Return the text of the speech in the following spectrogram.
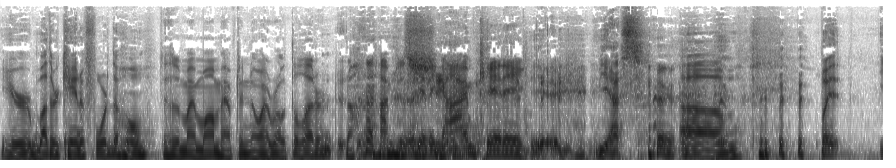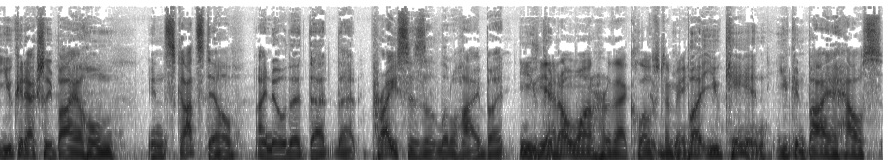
your mother can't afford the home. Does my mom have to know I wrote the letter? No, I'm just kidding. I'm kidding. Yes, um, but you could actually buy a home in Scottsdale. I know that that, that price is a little high, but you Easy. could- I don't want her that close to me. But you can. You can buy a house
